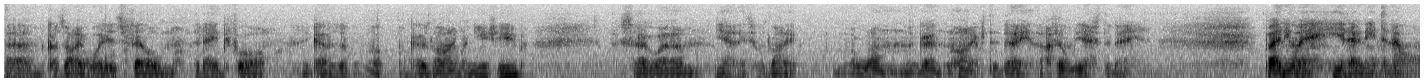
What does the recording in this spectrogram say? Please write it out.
Um, because I always film the day before it goes up, up goes live on YouTube. So um, yeah, this was like the one that going live today that I filmed yesterday. But anyway, you don't need to know all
